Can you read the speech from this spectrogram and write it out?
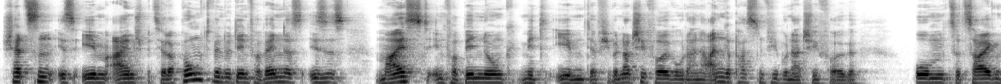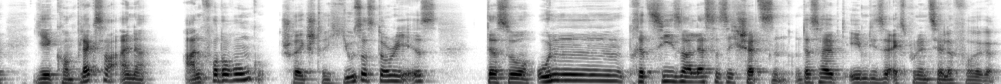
Schätzen ist eben ein spezieller Punkt. Wenn du den verwendest, ist es meist in Verbindung mit eben der Fibonacci-Folge oder einer angepassten Fibonacci-Folge, um zu zeigen, je komplexer eine Anforderung, Schrägstrich User Story ist, desto unpräziser lässt es sich schätzen. Und deshalb eben diese exponentielle Folge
